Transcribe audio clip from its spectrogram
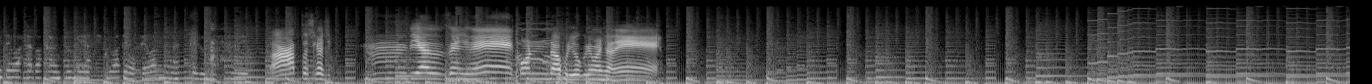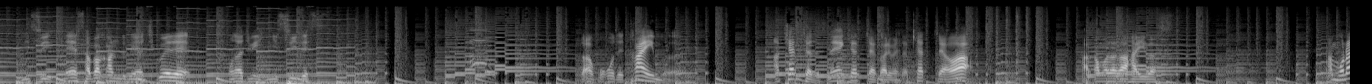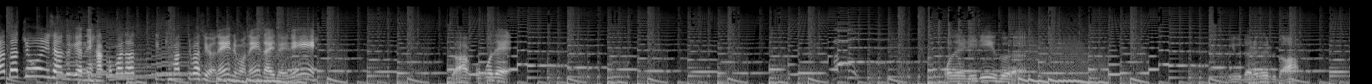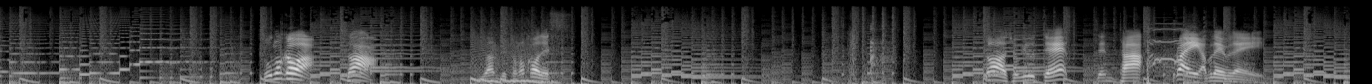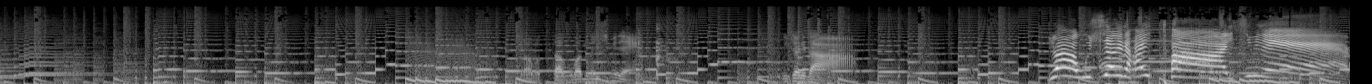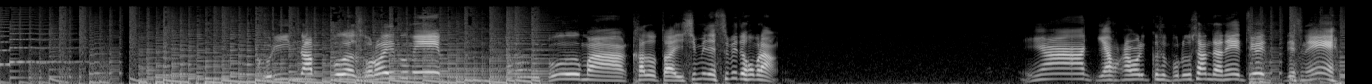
あーっとしかしうーんディアズ選手ね。今度は振り遅れましたね。日水ねサバ缶詰やちくわでおなじみ日水です。さあここでタイム。あキャッチャーですね。キャッチャー変わりました。キャッチャーは袴田が入ります。あ村田長司さんの時はね袴田って決まってますよね。でもね大体ね。さあここで。ここでリリーフ。リリーフ誰がいるだ？園川。さあ2番手園川です？さあ初球打ってセンターフライ危ない危ない。さあバッター5番の石峰打ち上げた。いや打ち上げて入った石峰クリーンアップが揃い踏み。ブーマー門田石峰すべてホームラン。いやーヤマオリックスブルーサンダーね強いですね。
